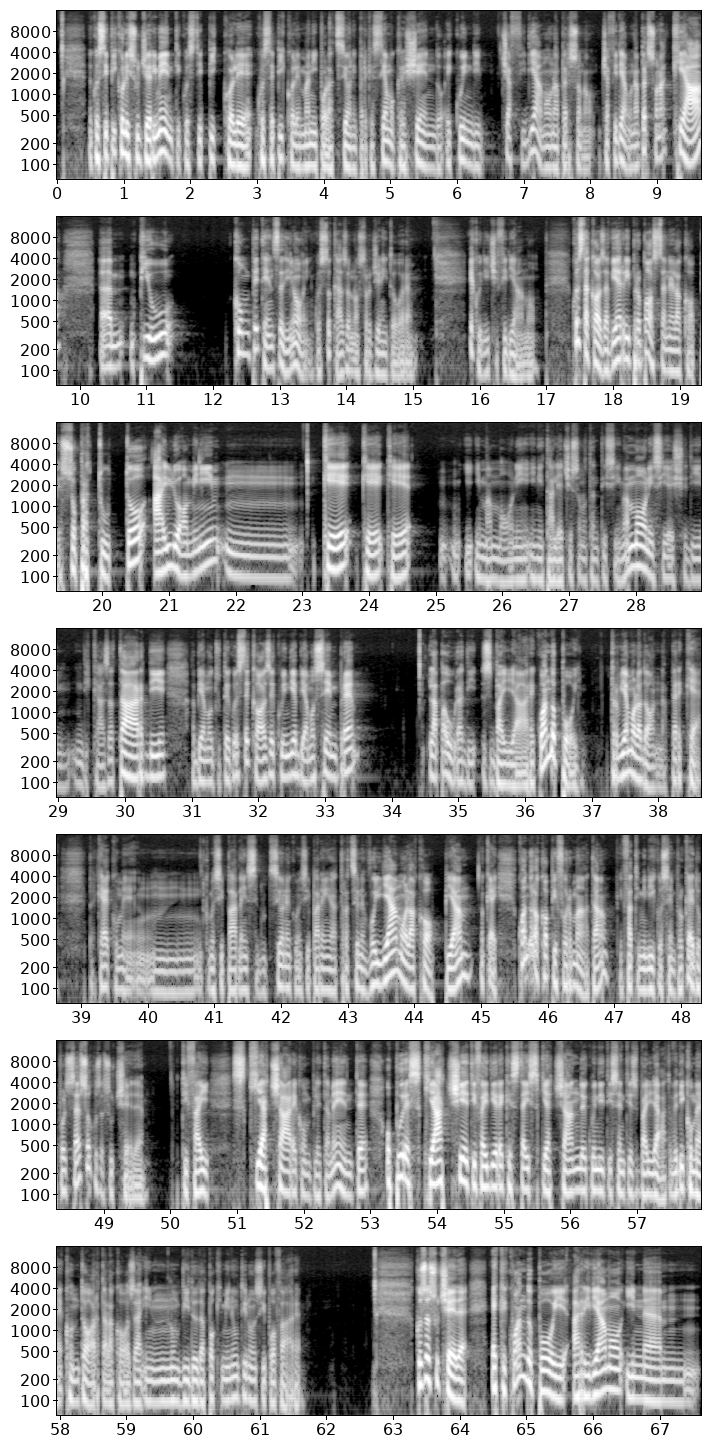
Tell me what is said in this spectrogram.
questi piccoli suggerimenti, queste piccole, queste piccole manipolazioni, perché stiamo crescendo e quindi ci affidiamo a una persona, ci affidiamo a una persona che ha um, più competenza di noi, in questo caso il nostro genitore. E quindi ci fidiamo. Questa cosa viene riproposta nella coppia, soprattutto agli uomini mh, mm, che, che, che i, i, mammoni, in Italia ci sono tantissimi mammoni, si esce di, di casa tardi, abbiamo tutte queste cose, quindi abbiamo sempre la paura di sbagliare. Quando poi troviamo la donna, perché? Perché come, um, come, si parla in seduzione, come si parla in attrazione, vogliamo la coppia, ok? Quando la coppia è formata, infatti mi dico sempre, ok, dopo il sesso cosa succede? Ti fai schiacciare completamente, oppure schiacci e ti fai dire che stai schiacciando e quindi ti senti sbagliato. Vedi com'è contorta la cosa, in un video da pochi minuti non si può fare. Cosa succede? È che quando poi arriviamo in... Um,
